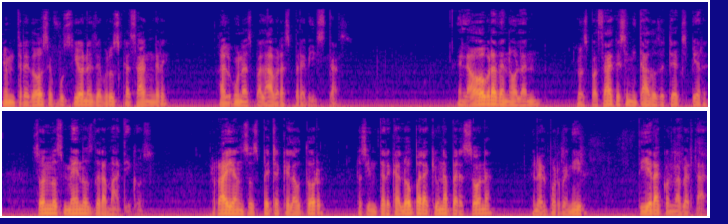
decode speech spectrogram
entre dos efusiones de brusca sangre, algunas palabras previstas. En la obra de Nolan, los pasajes imitados de Shakespeare son los menos dramáticos. Ryan sospecha que el autor los intercaló para que una persona, en el porvenir, diera con la verdad.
